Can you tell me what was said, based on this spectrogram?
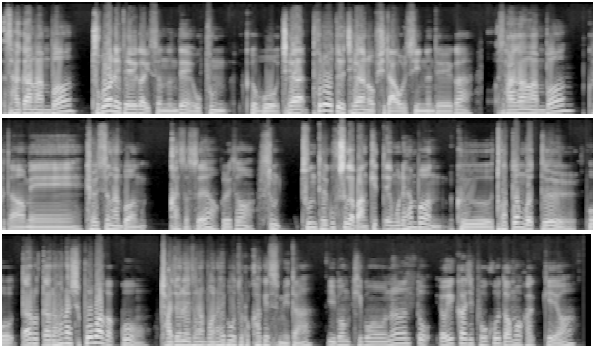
4강 한 번, 두 번의 대회가 있었는데 오픈 그 뭐 제한 프로들 제한 없이 나올 수 있는 대회가 4강 한 번, 그 다음에 결승 한 번 갔었어요. 그래서 좀 둔 대국수가 많기 때문에 한번 그 뒀던 것들 뭐 따로따로 하나씩 뽑아갖고 자전해설 한번 해보도록 하겠습니다. 이번 기본은 또 여기까지 보고 넘어갈게요.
